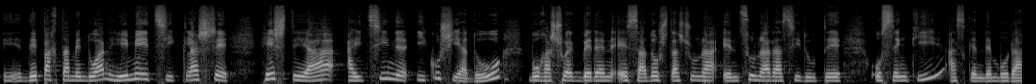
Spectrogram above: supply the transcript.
eh, departamentoan hemetzi klase hestea aitzin ikusia du, burrasuek beren ez adostasuna entzunarazi dute ozenki, azken denbora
